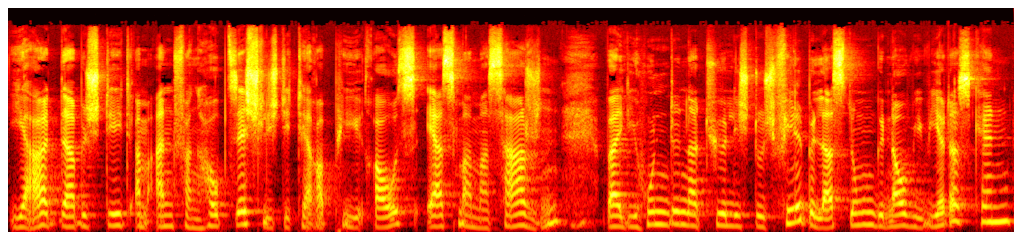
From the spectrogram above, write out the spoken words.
Ja, da besteht am Anfang hauptsächlich die Therapie raus. Erstmal Massagen, weil die Hunde natürlich durch Fehlbelastungen, genau wie wir das kennen,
